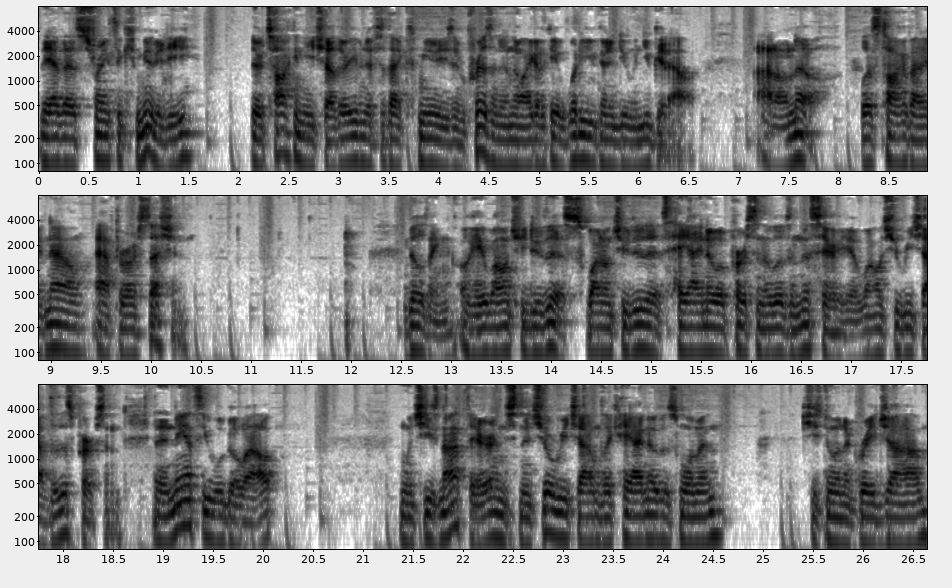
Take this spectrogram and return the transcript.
They have that strength and community. They're talking to each other, even if that community is in prison, and they're like, okay, what are you going to do when you get out? I don't know. Let's talk about it now after our session. Building. Okay, why don't you do this? Why don't you do this? Hey, I know a person that lives in this area. Why don't you reach out to this person? And then Nancy will go out when she's not there, and then she'll reach out and like, "Hey, I know this woman. She's doing a great job.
